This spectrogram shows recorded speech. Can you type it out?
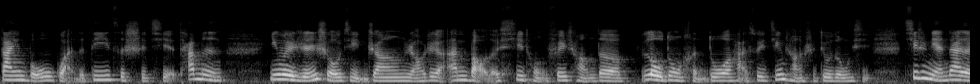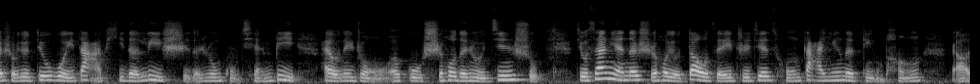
大英博物馆的第一次失窃，他们。因为人手紧张，然后这个安保的系统非常的漏洞很多哈，所以经常是丢东西。七十年代的时候就丢过一大批的历史的这种古钱币，还有那种呃古时候的那种金属。九三年的时候有盗贼直接从大英的顶棚然后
